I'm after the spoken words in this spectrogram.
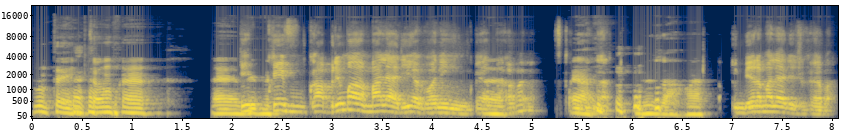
Não tem. Então, é. é quem, quem abrir uma malharia agora em Cuiabá vai ficar. É, bizarro, é. Primeira malharia de Cuiabá.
